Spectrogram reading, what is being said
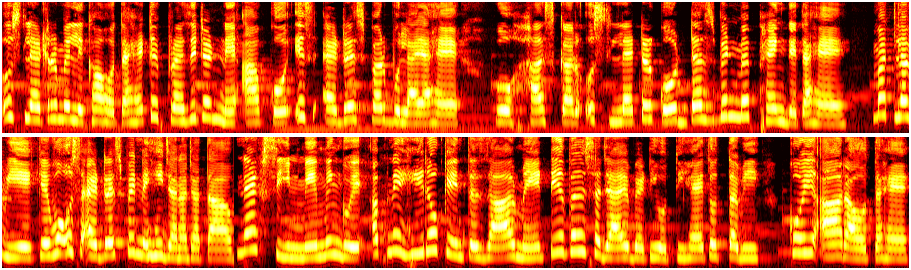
उस लेटर में लिखा होता है कि प्रेसिडेंट ने आपको इस एड्रेस पर बुलाया है। वो हंसकर उस लेटर को डस्टबिन में फेंक देता है। मतलब ये कि वो उस एड्रेस पे नहीं जाना चाहता नेक्स्ट सीन में मिंगवे अपने हीरो के इंतज़ार में टेबल सजाए बैठी होती है तो तभी कोई आ रहा होता है।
